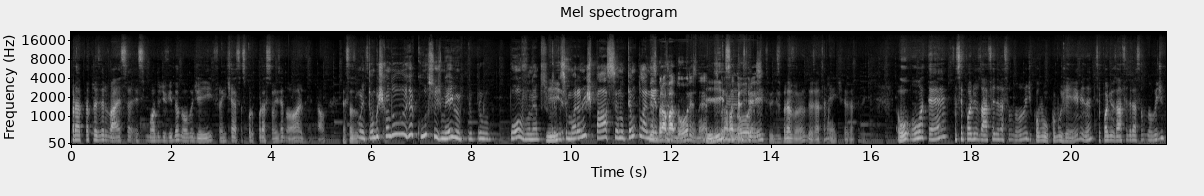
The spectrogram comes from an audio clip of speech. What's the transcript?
para preservar essa, esse modo de vida nômade aí, frente a essas corporações enormes e tal. Essas Ou então buscando recursos mesmo pro, pro povo, né? Porque Isso. você mora no espaço, você não tem um planeta. Desbravadores, né? Isso, Desbravadores. Perfeito. Desbravando, exatamente, exatamente. Ou, ou até você pode usar a Federação Nômade como, como GM, né? Você pode usar a Federação Nômade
